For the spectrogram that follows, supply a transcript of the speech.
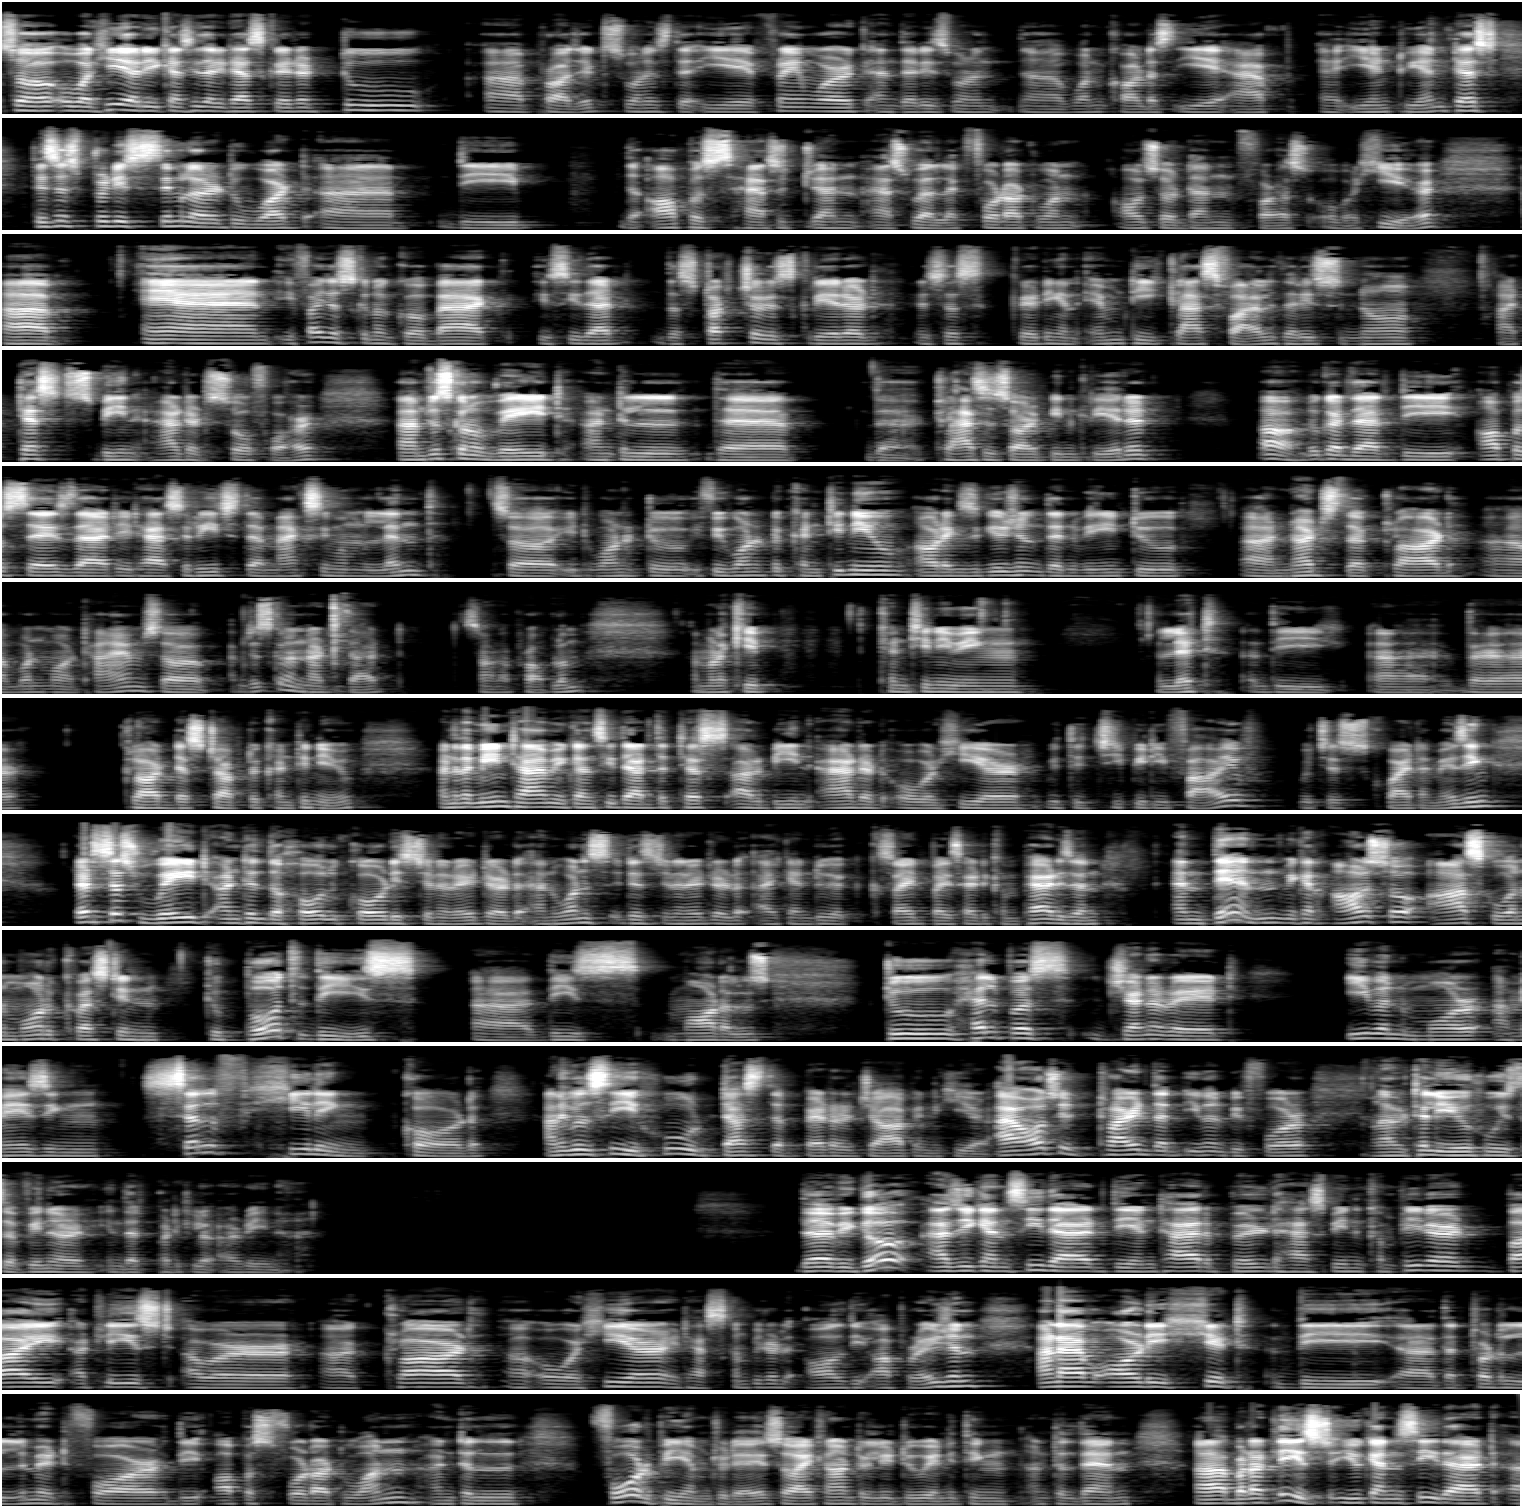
So over here, you can see that it has created two uh, projects. One is the EA framework, and there is one uh, one called as EA app uh, end-to-end test. This is pretty similar to what uh, the the Opus has done as well, like 4.1 also done for us over here. Uh, and if I just gonna go back, you see that the structure is created. It's just creating an empty class file. There is no uh, tests being added so far. I'm just gonna wait until the the classes are being created Oh, look at that. The Opus says that it has reached the maximum length. So it wanted to, if we wanted to continue our execution, then we need to uh, nudge the Claude uh, one more time. So I'm just to nudge that. It's not a problem. I'm going to keep continuing let the uh, the Claude desktop to continue. And in the meantime, you can see that the tests are being added over here with the GPT-5, which is quite amazing. Let's just wait until the whole code is generated. And once it is generated, I can do a side-by-side -side comparison. And then we can also ask one more question to both these, uh, these models to help us generate even more amazing self-healing code. And we'll see who does the better job in here. I also tried that even before. And i'll tell you who is the winner in that particular arena there we go. As you can see that the entire build has been completed by at least our uh, Claude uh, over here. It has completed all the operation and I have already hit the uh, the total limit for the Opus 4.1 until 4 p.m. today. So I can't really do anything until then. Uh, but at least you can see that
